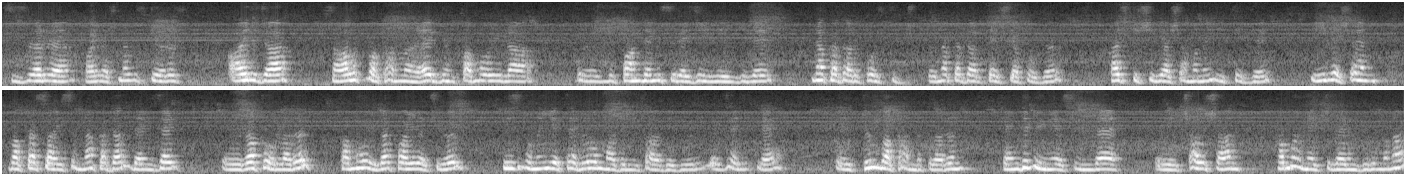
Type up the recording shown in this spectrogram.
sizlerle paylaşmak istiyoruz. Ayrıca Sağlık Bakanlığı her gün kamuoyuyla e, bu pandemi süreciyle ilgili ne kadar pozitif çıktı, ne kadar test yapıldı, kaç kişi yaşamını yitirdi, iyileşen vaka sayısı ne kadar benzer e, raporları kamuoyuyla paylaşıyor. Biz bunun yeterli olmadığını ifade ediyoruz. Özellikle e, tüm bakanlıkların kendi bünyesinde e, çalışan kamu emekçilerin durumuna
